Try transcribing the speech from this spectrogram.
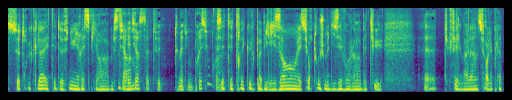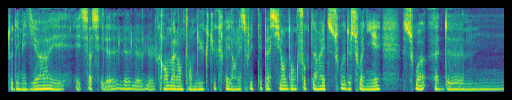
ce truc-là était devenu irrespirable. J'allais dire, ça te fait te mettre une pression. C'était très culpabilisant et surtout je me disais voilà, ben tu, euh, tu fais le malin sur les plateaux des médias et, ça c'est le, grand malentendu que tu crées dans l'esprit de tes patients. Donc faut que tu arrêtes soit de soigner, soit de hum,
